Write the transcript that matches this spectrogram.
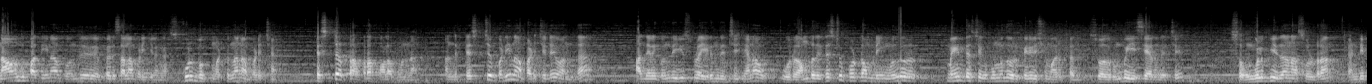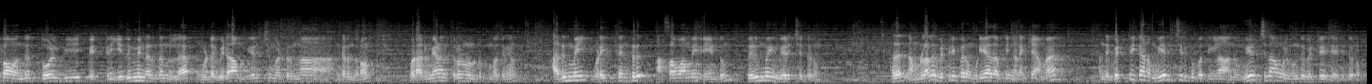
நான் வந்து பார்த்தீங்கன்னா இப்போ வந்து பெருசாலாம் படிக்கலைங்க. ஸ்கூல் புக் மட்டும்தான் நான் படித்தேன் டெஸ்ட்டை ப்ராப்பராக ஃபாலோ பண்ணேன். அந்த டெஸ்ட்டு படி நான் படிச்சுட்டே வந்தேன். அது எனக்கு வந்து யூஸ்ஃபுல்லாக இருந்துச்சு. ஏன்னா ஒரு ஐம்பது டெஸ்ட் போட்டோம் அப்படிங்கும்போது ஒரு மெயின் டெஸ்ட்டுக்கு போகும்போது ஒரு பெரிய விஷயமா இருக்காது. ஸோ அது ரொம்ப ஈஸியாக இருந்துச்சு. ஸோ உங்களுக்கு இதான் நான் சொல்கிறேன் கண்டிப்பாக வந்து தோல்வி வெற்றி எதுவுமே நிரந்தரம் இல்லை. உங்களோட விடா முயற்சி மட்டும்தான் நிரந்தரம். ஒரு அருமையான திறன் ஒன்று இருக்கும் பார்த்தீங்கன்னா அருமை உடைத்தென்று அசவாமை வேண்டும் பெருமை முயற்சி தரும். அதாவது நம்மளால் வெற்றி பெற முடியாது அப்படின்னு நினைக்காம அந்த வெற்றிக்கான முயற்சி இருக்கு பார்த்தீங்களா அந்த முயற்சி தான் உங்களுக்கு வந்து வெற்றி தேடி தரும்.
